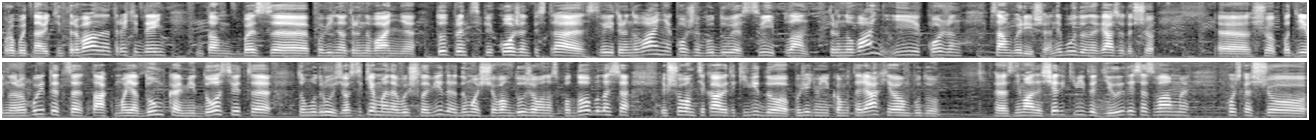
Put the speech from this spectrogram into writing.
робити навіть інтервали на третій день, ну, там без е, повільного тренування. Тут, в принципі, кожен підстрає свої тренування, кожен будує свій план тренувань і кожен сам вирішує. Не буду нав'язувати, що е, що потрібно робити. Це так, моя думка, мій досвід. Е, Тому, друзі, ось таке в мене вийшло відео. Я думаю, що вам дуже воно сподобалося. Якщо вам цікаві такі відео, пишіть мені в коментарях, я вам буду знімати ще такі відео, ділитися з вами. Хочу сказати, що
